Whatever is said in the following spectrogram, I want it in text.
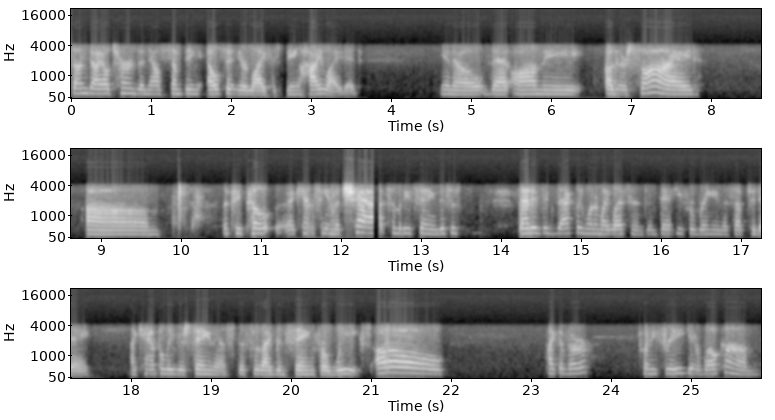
sundial turns and now something else in your life is being highlighted you know that on the other side um let's see i can't see in the chat somebody's saying this is that is exactly one of my lessons and thank you for bringing this up today I can't believe you're saying this. This is what I've been saying for weeks. Oh, Pikaver, 23, you're welcome.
